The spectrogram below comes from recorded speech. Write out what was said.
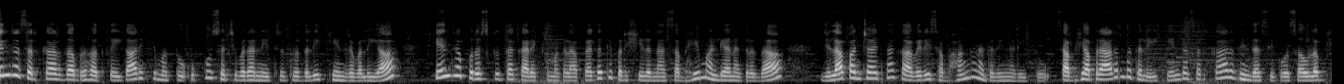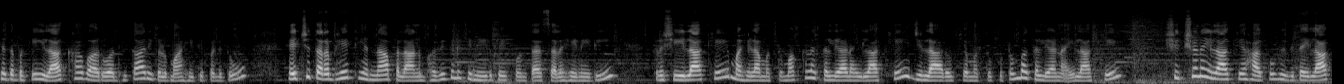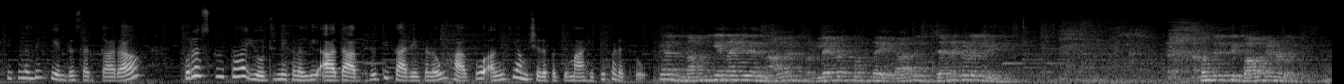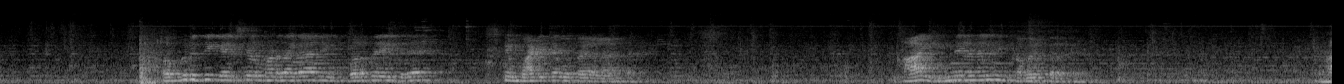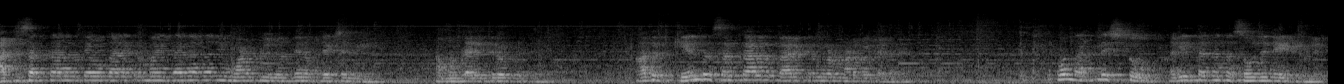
ಕೇಂದ್ರ ಸರ್ಕಾರದ ಬೃಹತ್ ಕೈಗಾರಿಕೆ ಮತ್ತು ಉಕ್ಕು ಸಚಿವರ ನೇತೃತ್ವದಲ್ಲಿ ಕೇಂದ್ರ ವಲಯ, ಕೇಂದ್ರ ಪುರಸ್ಕೃತ ಕಾರ್ಯಕ್ರಮಗಳ ಪ್ರಗತಿ ಪರಿಶೀಲನಾ ಸಭೆ ಮಂಡ್ಯ ನಗರದ ಜಿಲ್ಲಾ ಪಂಚಾಯತ್ನ ಕಾವೇರಿ ಸಭಾಂಗಣದಲ್ಲಿ ನಡೆಯಿತು. ಸಭೆಯ ಪ್ರಾರಂಭದಲ್ಲಿ ಕೇಂದ್ರ ಸರ್ಕಾರದಿಂದ ಸಿಗುವ ಸೌಲಭ್ಯದ ಬಗ್ಗೆ ಇಲಾಖಾವಾರು ಅಧಿಕಾರಿಗಳು ಮಾಹಿತಿ ಪಡೆದು, ಹೆಚ್ಚು ತರಬೇತಿಯನ್ನ ಫಲಾನುಭವಿಗಳಿಗೆ ನೀಡಬೇಕು ಅಂತ ಸಲಹೆ ನೀಡಿ, ಕೃಷಿ ಇಲಾಖೆ, ಮಹಿಳಾ ಮತ್ತು ಮಕ್ಕಳ ಕಲ್ಯಾಣ ಇಲಾಖೆ, ಜಿಲ್ಲಾ ಆರೋಗ್ಯ ಮತ್ತು ಕುಟುಂಬ ಕಲ್ಯಾಣ ಇಲಾಖೆ, ಶಿಕ್ಷಣ ಇಲಾಖೆ ಹಾಗೂ ವಿವಿಧ ಇಲಾಖೆಗಳಲ್ಲಿ ಕೇಂದ್ರ ಸರ್ಕಾರ ಪುರಸ್ಕೃತ ಯೋಜನೆಗಳಲ್ಲಿ ಆದ ಅಭಿವೃದ್ಧಿ ಕಾರ್ಯಗಳು ಹಾಗೂ ಅಂಕಿಅಂಶದ ಬಗ್ಗೆ ಮಾಹಿತಿ ಪಡೆದರು. ಒಂದು ರೀತಿ ಭಾವನೆಗಳು. ಅಭಿವೃದ್ಧಿ ಕೆಲಸಗಳು ಮಾಡಿದಾಗ ನೀವು ಬರದೇ ಇದ್ರೆ ನೀವು ಮಾಡಿದ್ದೇ ಗೊತ್ತಾಗಲ್ಲ ಅಂತ. ಆ ಹಿನ್ನೆಲೆಯಲ್ಲಿ ನೀವು ಗಮನ ತರುತ್ತೆ ರಾಜ್ಯ ಸರ್ಕಾರದ ಕೆಲವು ಕಾರ್ಯಕ್ರಮ ಇದ್ದಾಗ ನೀವು ಮಾಡ್ತೀವಿ ನಮ್ದೇನು ಅಬ್ಜೆಕ್ಷನ್ ಇಲ್ಲ ನಮ್ಮ ಕರಿತಿರೋ ಬಿಡ್ತೀವಿ ಆದರೆ ಕೇಂದ್ರ ಸರ್ಕಾರದ ಕಾರ್ಯಕ್ರಮಗಳು ಮಾಡಬೇಕಾದ್ರೆ ಒಂದು ಅಟ್ಲೀಸ್ಟು ಅರಿಯತಕ್ಕಂಥ ಸೌಜನ್ಯ ಇಟ್ಕೊಳ್ಳಿ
